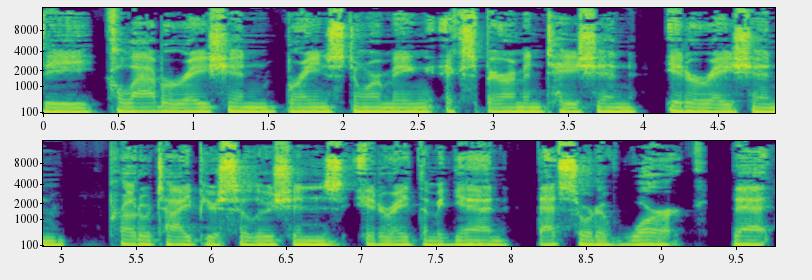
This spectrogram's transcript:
the collaboration, brainstorming, experimentation, iteration, prototype your solutions, iterate them again, that sort of work that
